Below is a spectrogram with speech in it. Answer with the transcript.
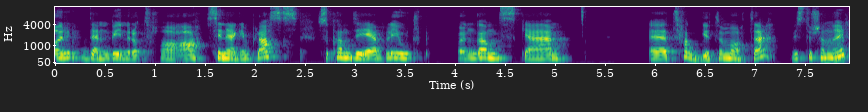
når den begynner å ta sin egen plass, så kan det bli gjort på en ganske eh, taggete måte, hvis du skjønner.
